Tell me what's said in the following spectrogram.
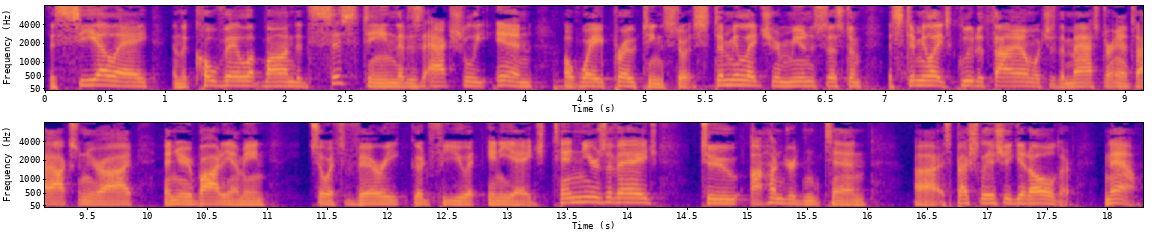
the CLA, and the covalent bonded cysteine that is actually in a whey protein. So it stimulates your immune system. It stimulates glutathione, which is the master antioxidant in your eye and your body. I mean, so it's very good for you at any age, 10 years of age to 110, uh, especially as you get older. Now,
